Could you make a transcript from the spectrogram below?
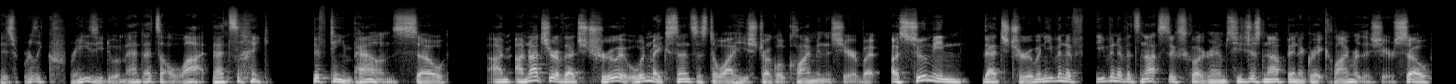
is really crazy to imagine. That's a lot. That's like 15 pounds. So I'm, I'm not sure if that's true. It would make sense as to why he struggled climbing this year. But assuming that's true, and even if even if it's not six kilograms, he's just not been a great climber this year. So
